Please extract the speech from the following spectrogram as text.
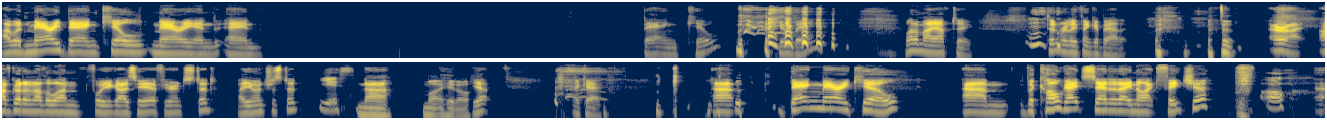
I would marry, bang, kill, marry, and and bang, kill, kill, bang. what am I up to? Didn't really think about it. All right, I've got another one for you guys here. If you're interested, are you interested? yes. Nah, might head off. Yep. Okay. Uh, bang, marry, kill. Um, the Colgate Saturday Night feature. Oh. Uh,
